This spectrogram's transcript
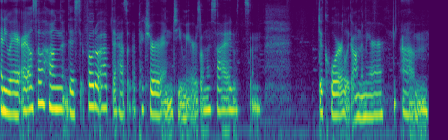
Anyway, I also hung this photo up that has like a picture and two mirrors on the side with some decor like on the mirror. Um,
